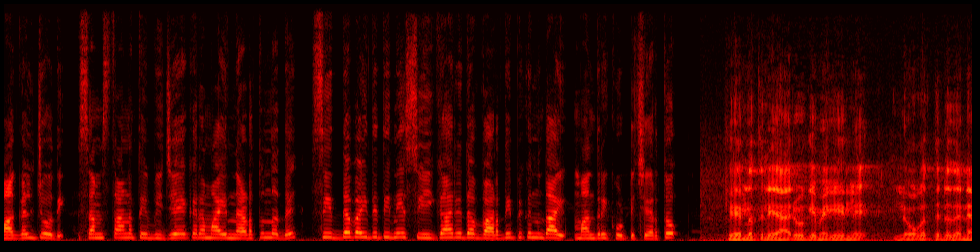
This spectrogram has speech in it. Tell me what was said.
മകൾ ജ്യോതി സംസ്ഥാനത്തെ വിജയകരമായി നടത്തുന്നത് സിദ്ധവൈദ്യത്തിന്റെ സ്വീകാര്യത വർദ്ധിപ്പിക്കുന്നതായും മന്ത്രി കൂട്ടിച്ചേർത്തു. കേരളത്തിലെ ആരോഗ്യ മേഖലയിലെ ലോകത്തിന്റെ തന്നെ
